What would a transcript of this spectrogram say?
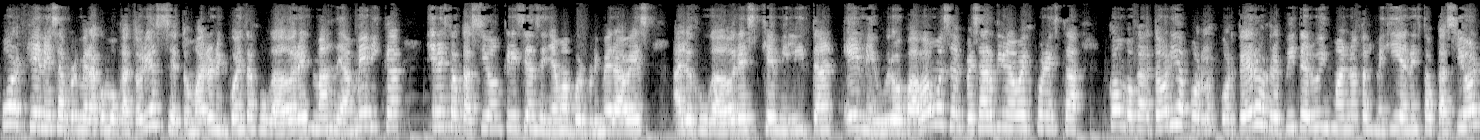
porque en esa primera convocatoria se tomaron en cuenta jugadores más de América y en esta ocasión Cristian se llama por primera vez a los jugadores que militan en Europa. Vamos a empezar de una vez con esta convocatoria por los porteros, repite Luis Manotas Mejía en esta ocasión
